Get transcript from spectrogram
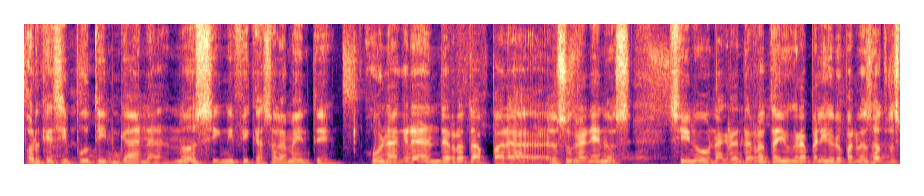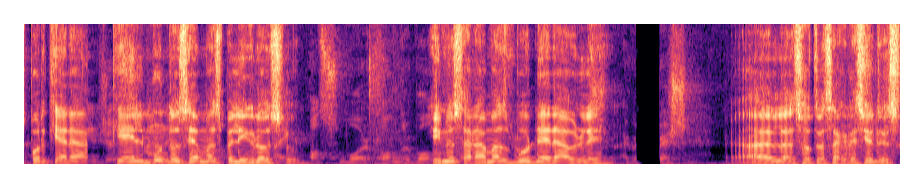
Porque si Putin gana, no significa solamente una gran derrota para los ucranianos, sino una gran derrota y un gran peligro para nosotros, porque hará que el mundo sea más peligroso y nos hará más vulnerable a las otras agresiones.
